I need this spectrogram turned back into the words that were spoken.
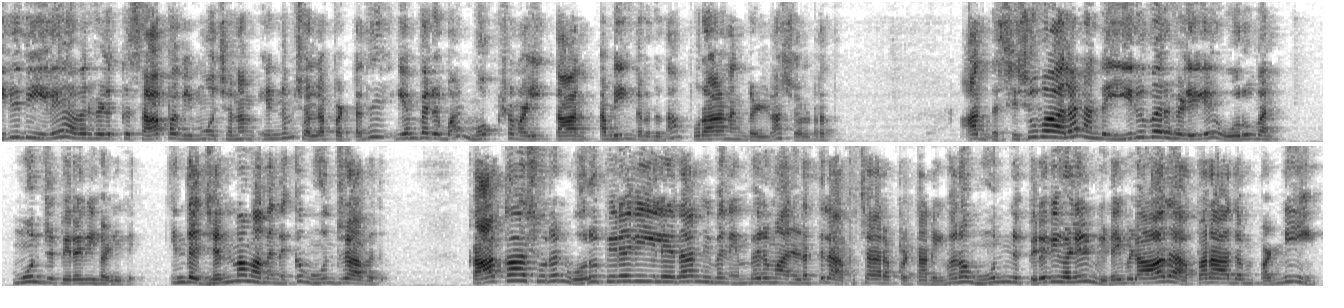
இறுதியிலே அவர்களுக்கு சாப விமோச்சனம் என்னும் சொல்லப்பட்டது. எம்பெருமான் மோட்சம் அளித்தான் அப்படிங்கிறது தான் புராணங்கள்லாம் சொல்றது. அந்த சிசுபாலன் அந்த இருவர்களிலே ஒருவன் மூன்று பிறவிகளிலே. இந்த ஜென்மம் அவனுக்கு மூன்றாவது. காக்காசுரன் ஒரு பிறவியிலே தான் இவன் எம்பெருமான் அபச்சாரப்பட்டான். இவனோ மூன்று பிறவிகளிலும் இடைவிடாத அபராதம் பண்ணி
